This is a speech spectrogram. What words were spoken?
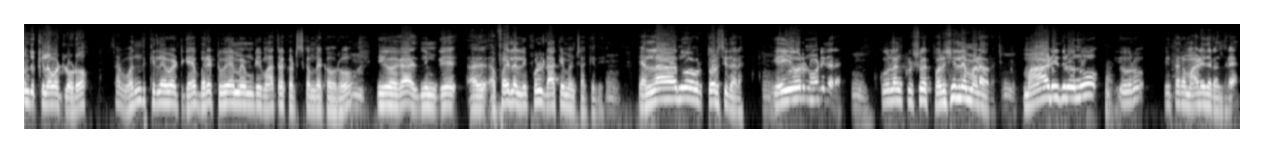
ಒಂದು ಕಿಲೋವಾಟ್ ಲೋಡು. ಸರ್ ಒಂದು ಕಿಲೋಮೀಟರ್ಗೆ ಬರೀ ಟೂ ಎಂ ಎಂ ಡಿ ಮಾತ್ರ ಕಟ್ಸ್ಕೊಬೇಕು ಅವರು. ಇವಾಗ ನಿಮ್ಗೆ ಫೈಲಲ್ಲಿ ಫುಲ್ ಡಾಕ್ಯುಮೆಂಟ್ಸ್ ಹಾಕಿದ್ವಿ. ಎಲ್ಲಾನು ಅವ್ರು ತೋರಿಸಿದ್ದಾರೆ. ಇವರು ನೋಡಿದ್ದಾರೆ. ಕೂಲಂಕುಷವಾಗಿ ಪರಿಶೀಲನೆ ಮಾಡವ್ರೆ. ಮಾಡಿದ್ರು ಇವರು ಈ ತರ ಮಾಡಿದಾರೆ ಅಂದ್ರೆ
